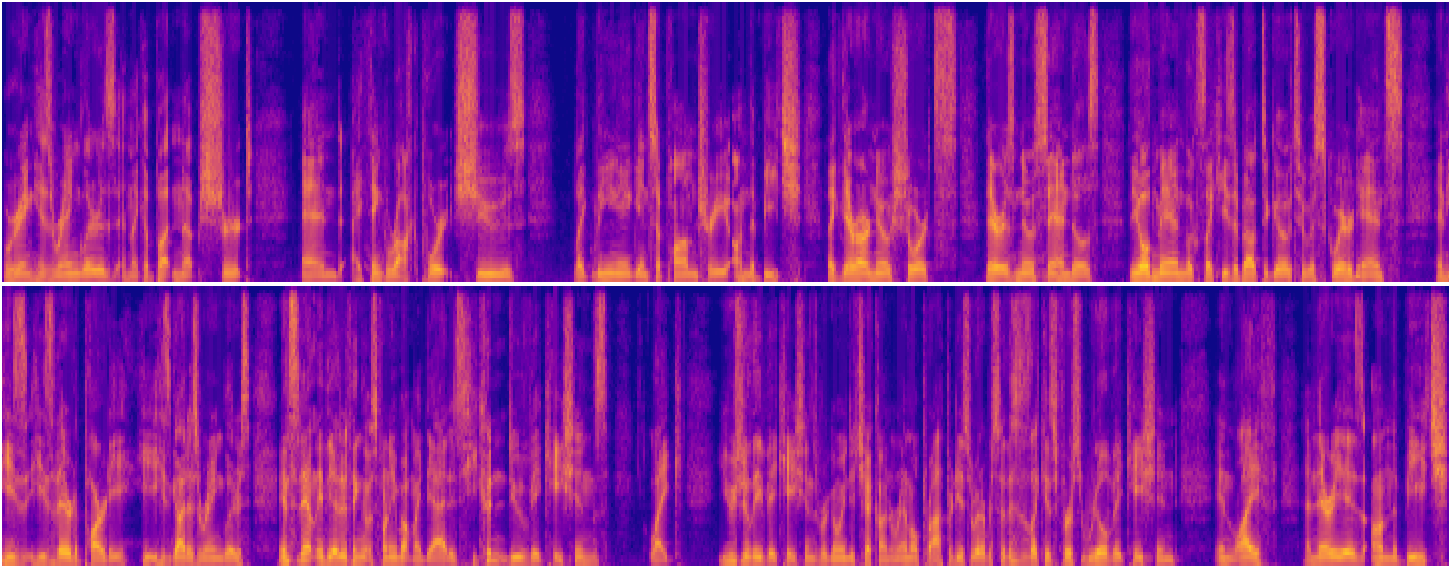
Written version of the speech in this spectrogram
wearing his Wranglers and like a button up shirt and I think Rockport shoes like leaning against a palm tree on the beach. Like there are no shorts, there is no sandals. The old man looks like he's about to go to a square dance and he's he's there to party. He he's got his Wranglers. Incidentally, the other thing that was funny about my dad is he couldn't do vacations like usually vacations we're going to check on rental properties or whatever. So this is like his first real vacation in life and there he is on the beach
